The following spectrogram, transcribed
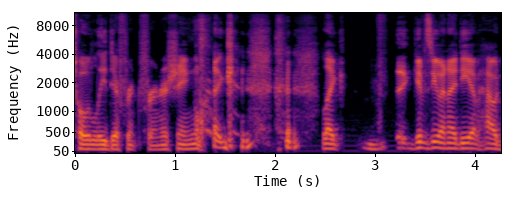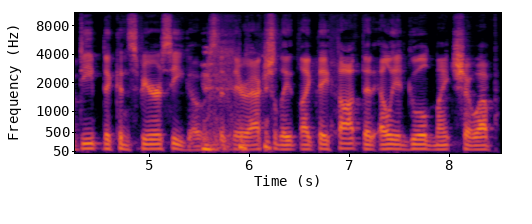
totally different furnishing. Like, like it gives you an idea of how deep the conspiracy goes that they're actually like they thought that Elliot Gould might show up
